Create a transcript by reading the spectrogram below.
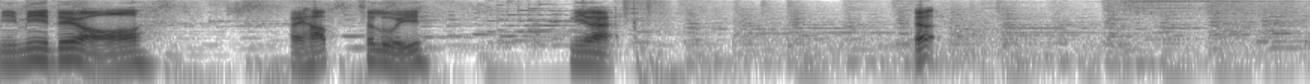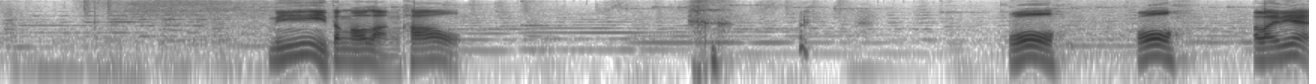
มีมีดด้วยหรอ ไปครับ ฉลุย นี่แหละ เอ๊ะนี่ต้องเอาหลังเข้า โอ้ โอ้ อะไรเนี่ย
